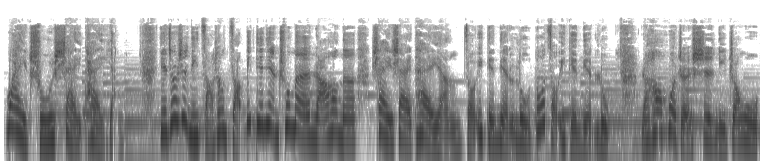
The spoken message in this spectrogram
外出晒太阳，也就是你早上早一点点出门，然后呢晒一晒太阳，走一点点路，多走一点点路，然后或者是你中午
